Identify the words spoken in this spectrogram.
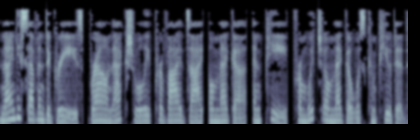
97 degrees Brown actually provides I, omega, and P, from which omega was computed.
